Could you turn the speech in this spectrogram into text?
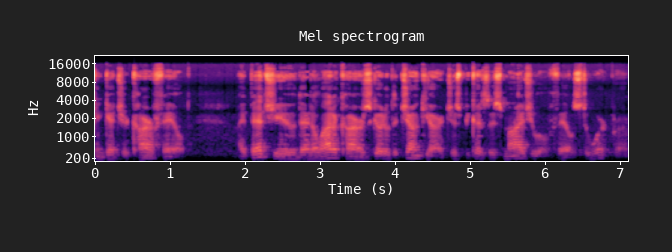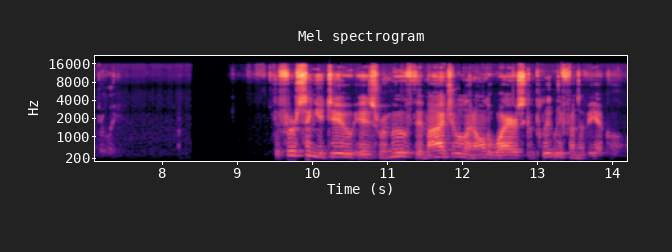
can get your car failed. I bet you that a lot of cars go to the junkyard just because this module fails to work properly. The first thing you do is remove the module and all the wires completely from the vehicle.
